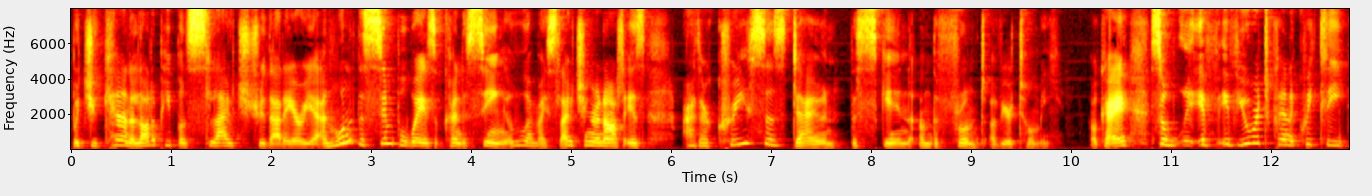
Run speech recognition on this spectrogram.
But you can. A lot of people slouch through that area. And one of the simple ways of kind of seeing oh am i slouching or not? is are there creases down the skin on the front of your tummy Okay, so if, if you were to kind of quickly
